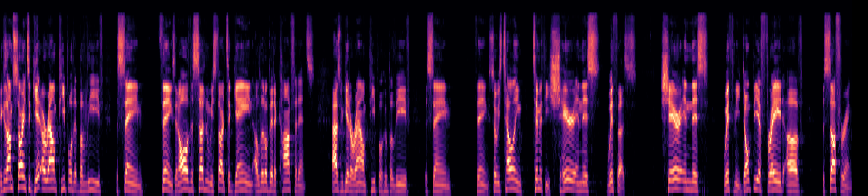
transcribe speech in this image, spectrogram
because I'm starting to get around people that believe the same things. And all of a sudden, we start to gain a little bit of confidence as we get around people who believe the same thing. So he's telling Timothy, share in this with us. Share in this with me. Don't be afraid of the suffering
